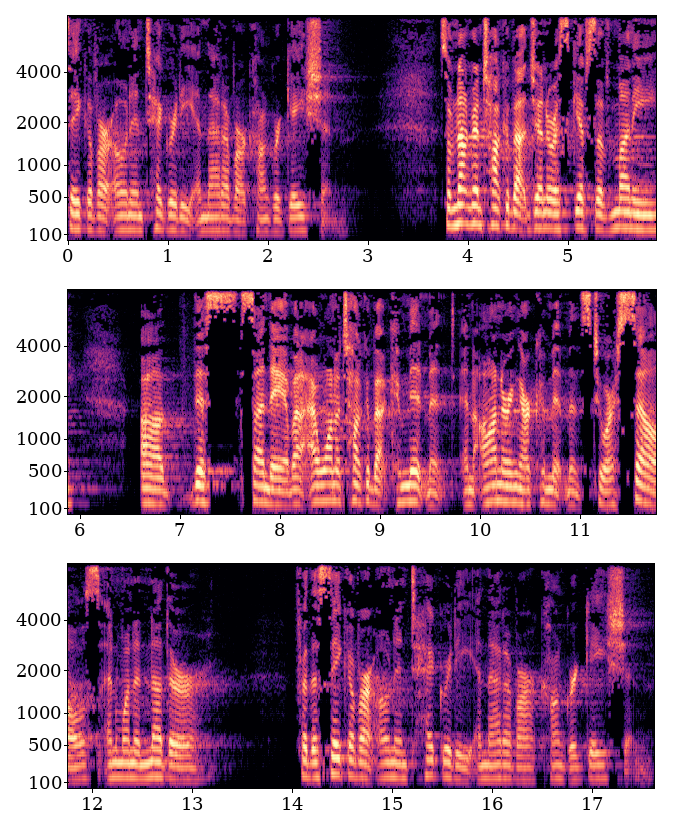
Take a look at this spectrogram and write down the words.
sake of our own integrity and that of our congregation. So I'm not going to talk about generous gifts of money uh, this Sunday, but I want to talk about commitment and honoring our commitments to ourselves and one another for the sake of our own integrity and that of our congregation.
